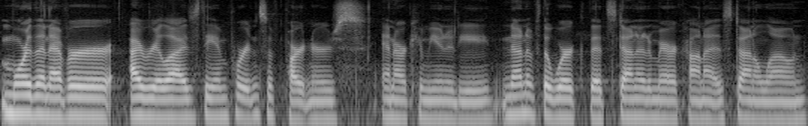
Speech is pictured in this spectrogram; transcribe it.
more than ever, I realize the importance of partners in our community. None of the work that's done at Americana is done alone.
